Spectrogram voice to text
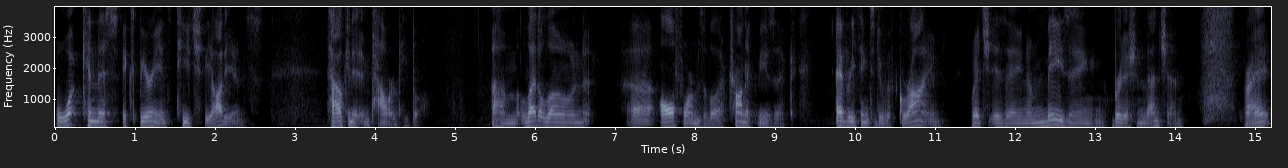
what can this experience teach the audience? how can it empower people? Um, let alone uh, all forms of electronic music, everything to do with grime, which is an amazing British invention, right?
